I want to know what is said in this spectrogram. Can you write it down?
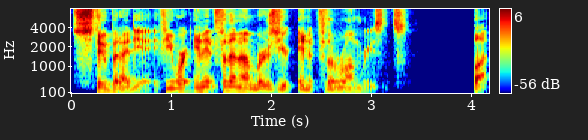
stupid idea. If you were in it for the numbers, you're in it for the wrong reasons. But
